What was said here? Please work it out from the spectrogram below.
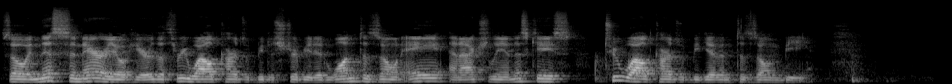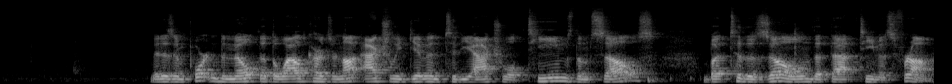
So in this scenario here, the three wildcards would be distributed, one to Zone A, and actually in this case, two wildcards would be given to Zone B. It is important to note that the wildcards are not actually given to the actual teams themselves, but to the zone that that team is from.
